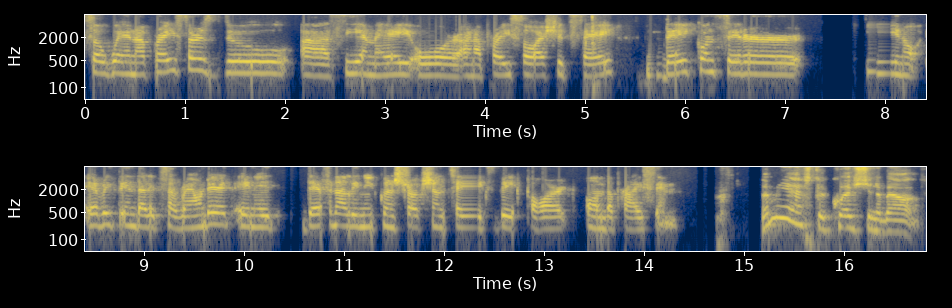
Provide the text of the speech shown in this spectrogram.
So when appraisers do a CMA or an appraisal, I should say, they consider you know everything that it's around it, and it definitely new construction takes big part on the pricing. Let me ask a question about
